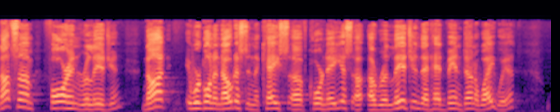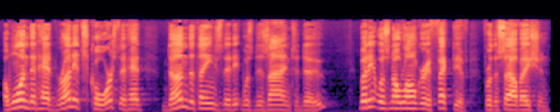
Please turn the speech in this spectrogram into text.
not some foreign religion, not, we're going to notice in the case of Cornelius, a, a religion that had been done away with, a one that had run its course, that had done the things that it was designed to do, but it was no longer effective for the salvation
